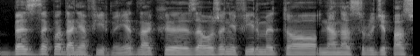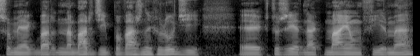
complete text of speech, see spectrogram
bez zakładania firmy. Jednak e, założenie firmy to i na nas ludzie patrzą jak bar- na bardziej poważnych ludzi, e, którzy jednak mają firmę.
